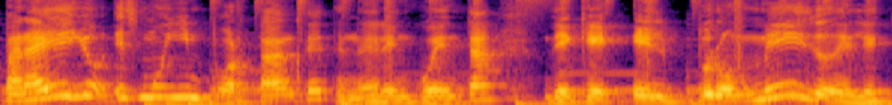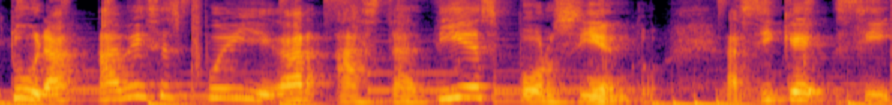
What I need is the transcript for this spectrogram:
Para ello es muy importante tener en cuenta de que el promedio de lectura a veces puede llegar hasta 10%. Así que si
